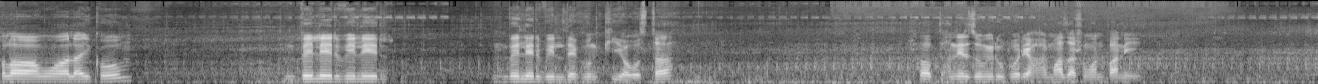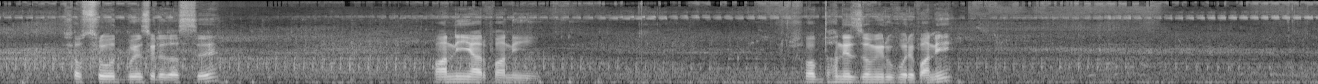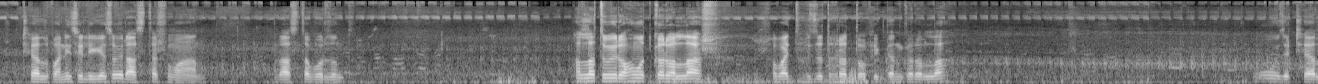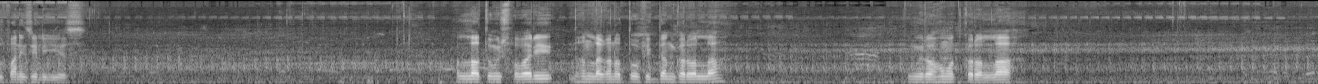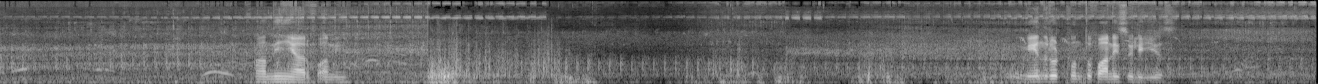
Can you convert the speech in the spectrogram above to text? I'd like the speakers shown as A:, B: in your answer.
A: আসসালামু আলাইকুম। বেলের বিলের, বেলের বিল দেখুন কি অবস্থা। সব ধানের জমির উপরে মাজা সমান পানি। সব স্রোত বয়ে চলে যাচ্ছে। পানি আর পানি। সব ধানের জমির উপরে পানি। ঠেল পানি চলে গেছে, ওই রাস্তা সমান। রাস্তা পর্যন্ত। আল্লাহ, তুমি রহমত করো আল্লাহ, সবাই ধৈর্য ধরার তৌফিক দান করো আল্লাহ। ওই যে ঠেল পানি চলে গিয়েছে। আল্লাহ, তুমি সবারই ধান লাগানো তৌফিক দান করো আল্লাহ। তুমি রহমত করো আল্লাহ। পানি আর পানি। মেন রোড পর্যন্ত পানি চলে গিয়েছে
